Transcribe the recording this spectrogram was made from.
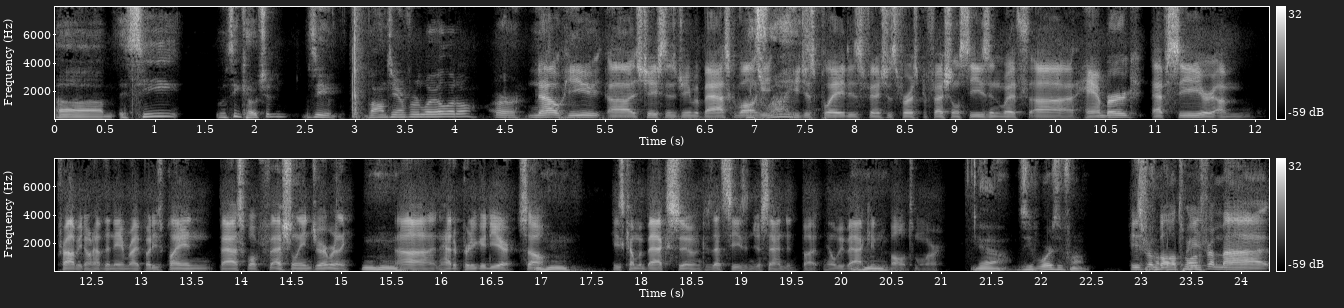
Um, is he was he coaching? Was he volunteering for Loyola at all? Or No, he uh, is chasing his dream of basketball. That's he, right. he just played his finished his first professional season with uh, Hamburg FC, or I'm probably don't have the name right, but he's playing basketball professionally in Germany Mhm. uh, and had a pretty good year. So Mhm. he's coming back soon because that season just ended, but he'll be back in Baltimore. yeah, is he, where's he from? He's from, From Baltimore. Baltimore? He's from uh,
